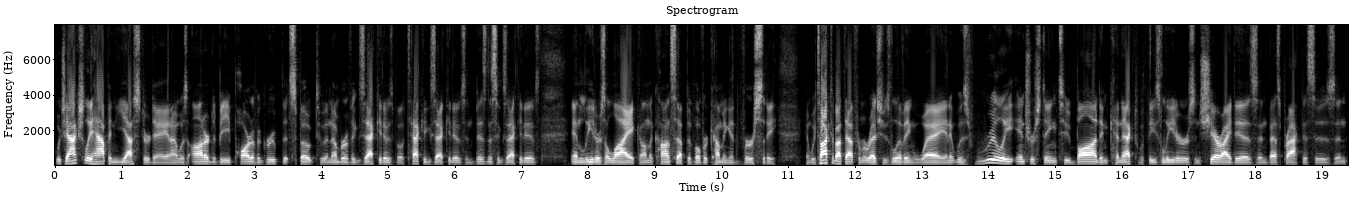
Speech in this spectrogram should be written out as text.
which actually happened yesterday. And I was honored to be part of a group that spoke to a number of executives, both tech executives and business executives and leaders alike, on the concept of overcoming adversity. And we talked about that from a Red Shoes Living way. And it was really interesting to bond and connect with these leaders and share ideas and best practices and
